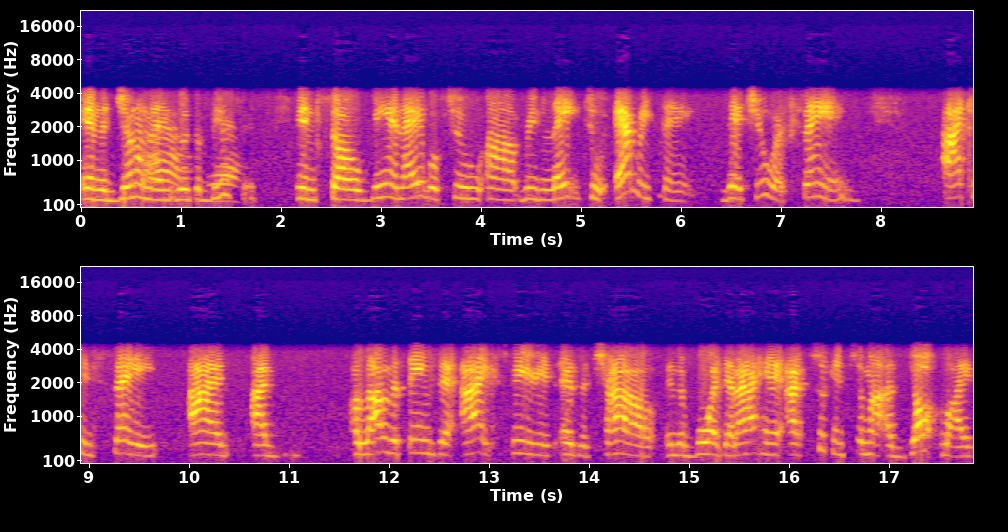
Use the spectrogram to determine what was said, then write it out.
and the gentleman Wow, was yeah. And so being able to uh, relate to everything that you are saying, I can say I I a lot of the things that I experienced as a child and the boy that I had, I took into my adult life,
